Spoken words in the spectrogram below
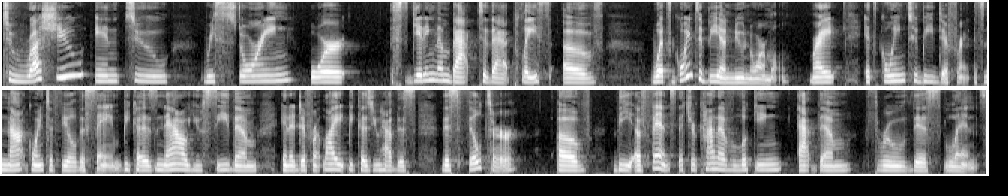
to rush you into restoring or getting them back to that place of what's going to be a new normal, right? it's going to be different. It's not going to feel the same because now you see them in a different light because you have this this filter of the offense that you're kind of looking at them through this lens.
